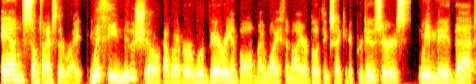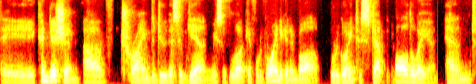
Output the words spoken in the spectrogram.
And sometimes they're right. With the new show, however, we're very involved. My wife and I are both executive producers. We made that a condition of trying to do this again. We said, look, if we're going to get involved, we're going to step all the way in and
